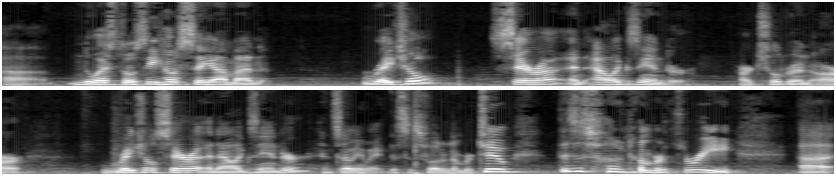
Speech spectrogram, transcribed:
Uh, nuestros hijos se llaman Rachel, Sarah, and Alexander. Our children are Rachel, Sarah, and Alexander. And so, anyway, this is photo number two. This is photo number three. Uh,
